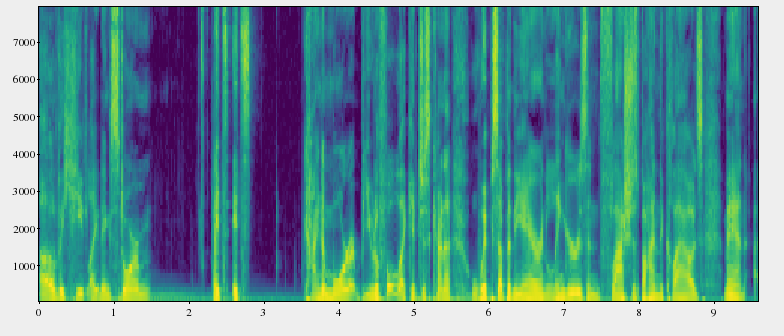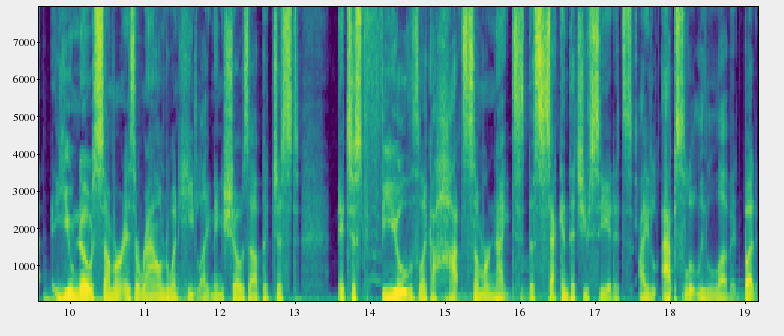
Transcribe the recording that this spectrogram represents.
of a heat lightning storm, it's it's kind of more beautiful. Like it just kind of whips up in the air and lingers and flashes behind the clouds. Man, you know summer is around when heat lightning shows up. It just it just feels like a hot summer night the second that you see it. It's I absolutely love it. But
